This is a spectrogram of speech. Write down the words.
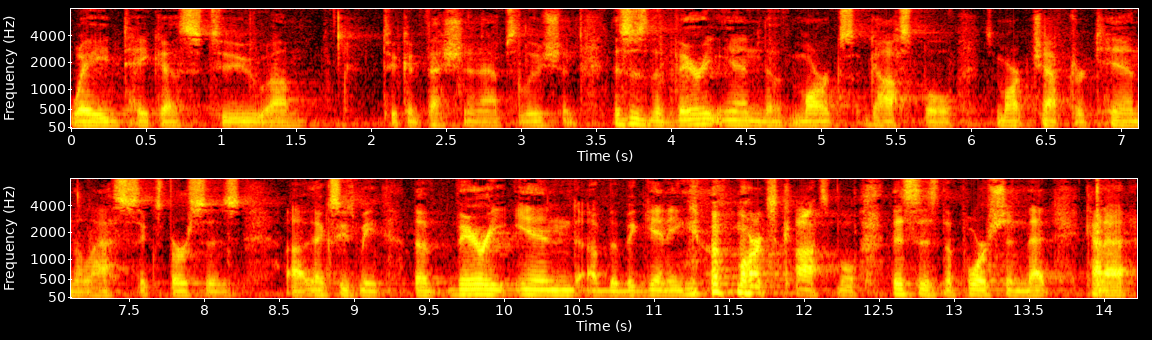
Wade take us to, um, to confession and absolution. This is the very end of Mark's gospel. It's Mark chapter 10, the last six verses. Uh, excuse me, the very end of the beginning of Mark's gospel. This is the portion that kind of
